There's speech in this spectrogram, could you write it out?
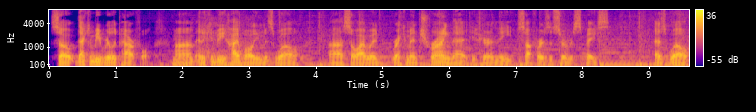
So that can be really powerful, mm-hmm. um, and it can be high volume as well. Uh, so I would recommend trying that if you're in the software as a service space as well.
